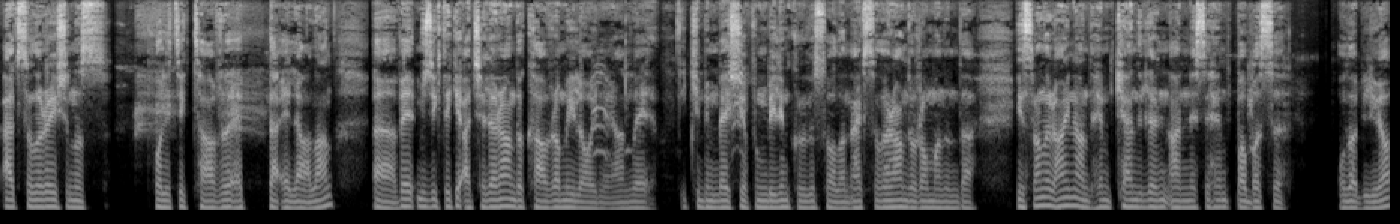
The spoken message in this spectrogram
Accelerationist politik tavrı da ele alan e, ve müzikteki accelerando kavramıyla oynayan ve 2005 yapım bilim kurgusu olan Accelerando romanında insanlar aynı anda hem kendilerinin annesi hem babası olabiliyor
